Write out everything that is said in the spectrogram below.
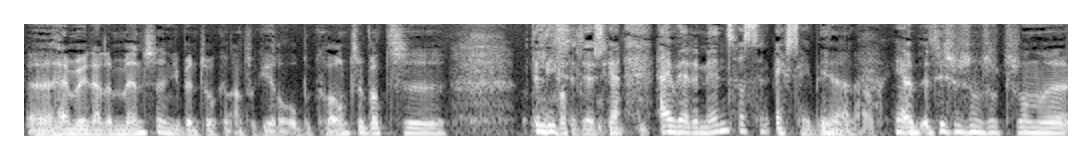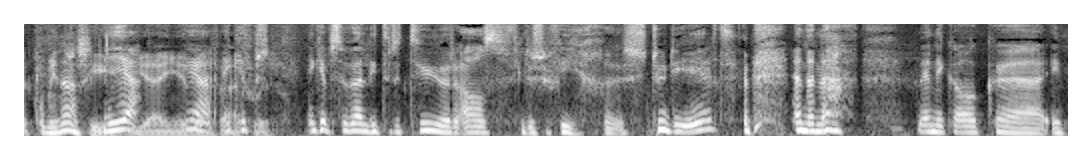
Uh, Heimwee naar de mensen. En je bent ook een aantal keren al bekroond. Wat, uh, de liefde dus, ja. Heimwee naar de mens was een essay-bundel ja. ook. Ja. het is dus een soort van combinatie ja. die jij in je ja, ik heb, ik heb zowel literatuur als filosofie gestudeerd. en daarna ben ik ook in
